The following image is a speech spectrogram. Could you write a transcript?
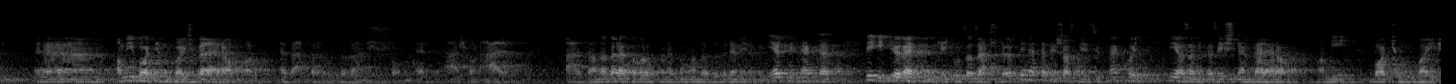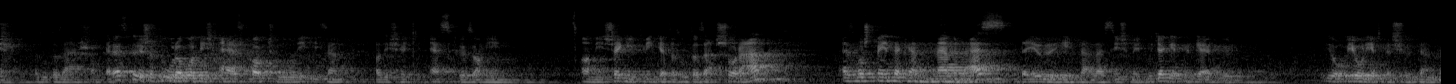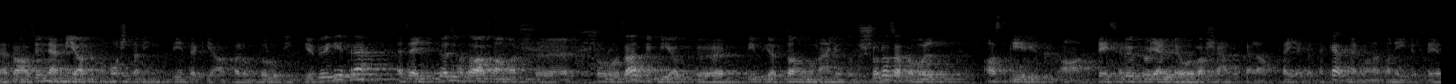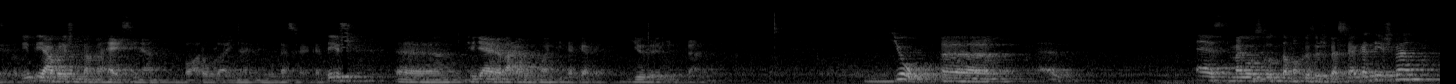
a mi batyunkba is belerakhat ezáltal az utazáson, áson áll, által. Na, belekavarodtam ebbe a mondatba, de remélem, hogy értitek. Tehát végig követtünk egy utazás történetet, és azt nézzük meg, hogy mi az, amit az Isten belerak a mi batyunkba is az utazáson keresztül, és a túrabot is ehhez kapcsolódik, hiszen az is egy eszköz, ami, ami segít minket az utazás során. Ez most pénteken nem lesz, de jövő héten lesz ismét. Ugye Gergő? Jó, jól értesültem, tehát az ünnep miatt a mostani pénteki alkalom tolódik jövő hétre. Ez egy 5-6 alkalmas sorozat, biblia, kör, biblia tanulmányozó sorozat, ahol azt kérjük a részvevőktől, hogy előre olvassátok el a fejezeteket, meg van adva 4-5 fejezet a Bibliából, és utána a helyszínen van róla egy nagyon jó beszélgetés. Úgyhogy erre várunk majd titeket jövő héten. Jó, ezt megosztottam a közös beszélgetésben,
